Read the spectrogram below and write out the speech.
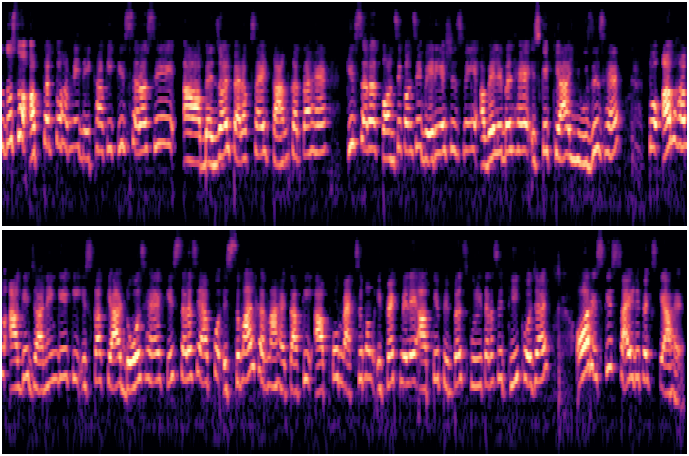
तो दोस्तों, अब तक तो हमने देखा कि किस तरह से बेंजोइल पेरोक्साइड काम करता है, किस तरह कौन से कौन से वेरिएशन में ये अवेलेबल है, इसके क्या यूजेस है। तो अब हम आगे जानेंगे कि इसका क्या डोज है, किस तरह से आपको इस्तेमाल करना है, ताकि आपको मैक्सिमम इफ़ेक्ट मिले, आपके पिंपल्स पूरी तरह से ठीक हो जाए, और इसके साइड इफेक्ट्स क्या है।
